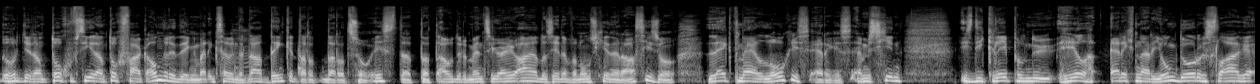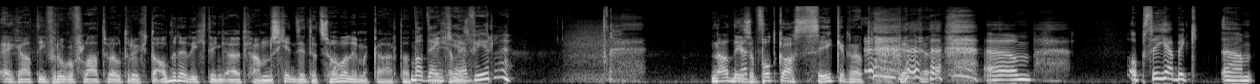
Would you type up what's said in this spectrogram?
hoor je dan toch, of zie je dan toch vaak andere dingen. Maar ik zou inderdaad denken dat het, dat het zo is. Dat, dat oudere mensen gaan, ah ja, dat is een van ons generatie zo. Lijkt mij logisch ergens. En misschien is die klepel nu heel erg naar jong doorgeslagen en gaat die vroeg of laat wel terug de andere richting uitgaan. Misschien zit het zo wel in elkaar. Dat Wat denk jij, Veerle? Na deze podcast zeker natuurlijk. um, op zich heb ik um,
